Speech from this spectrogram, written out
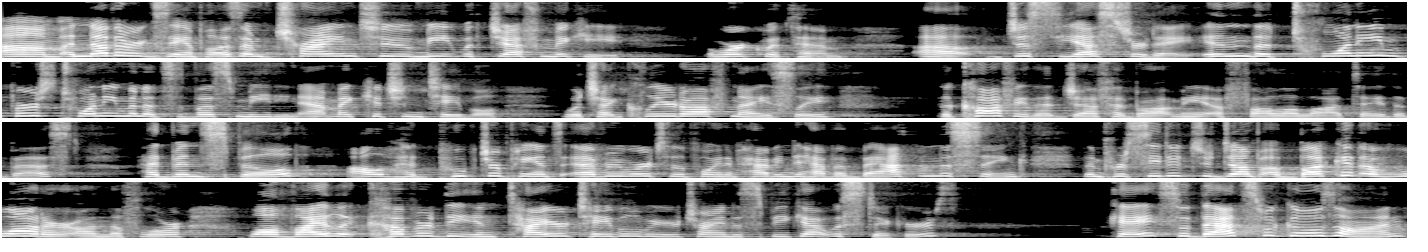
Um, another example, as I'm trying to meet with Jeff Mickey, work with him, uh, just yesterday, in the 20, first 20 minutes of us meeting at my kitchen table, which I cleared off nicely, the coffee that Jeff had bought me, a Fala latte, the best, had been spilled. Olive had pooped her pants everywhere to the point of having to have a bath in the sink, then proceeded to dump a bucket of water on the floor while Violet covered the entire table we were trying to speak at with stickers. Okay, so that's what goes on.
